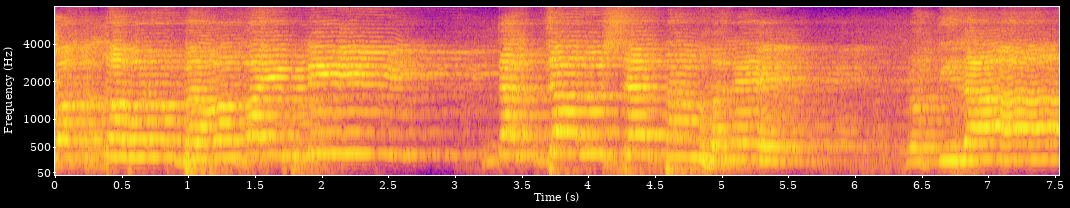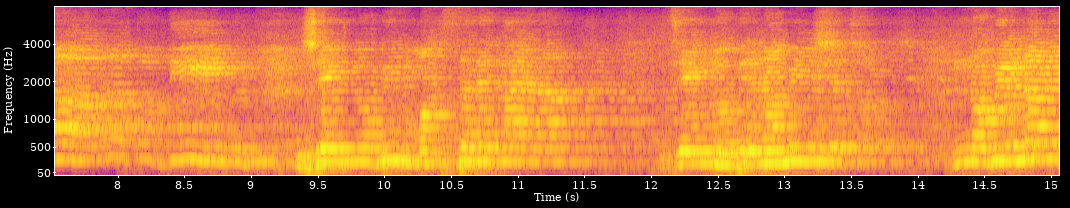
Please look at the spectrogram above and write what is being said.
কত বড় বেওয়াফা হলে প্রতি রাত দিন যেই নবীর যেই নবীর নামে এসেছ, নবীর নামে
